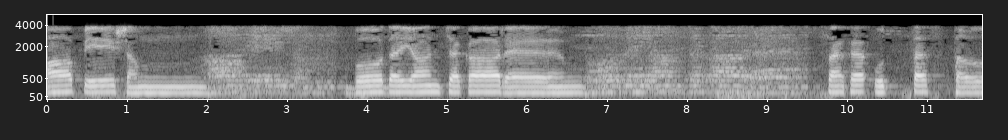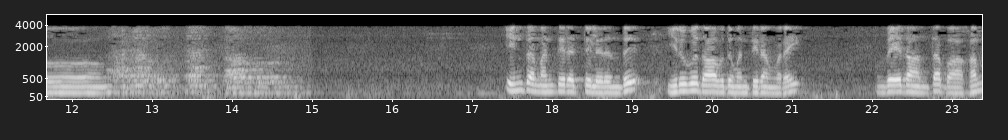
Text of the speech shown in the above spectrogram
आपेशम् बोधयाञ्चकार सह उत्तस्थौ இந்த மந்திரத்திலிருந்து இருபதாவது மந்திரம் வரை வேதாந்த பாகம்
